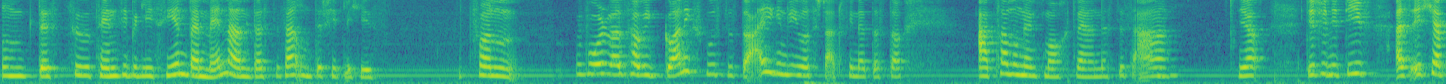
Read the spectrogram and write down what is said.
um das zu sensibilisieren bei Männern, dass das auch unterschiedlich ist. Von wohl was habe ich gar nichts gewusst, dass da irgendwie was stattfindet, dass da Abformungen gemacht werden, dass das auch mhm. Ja, definitiv. Also ich habe,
